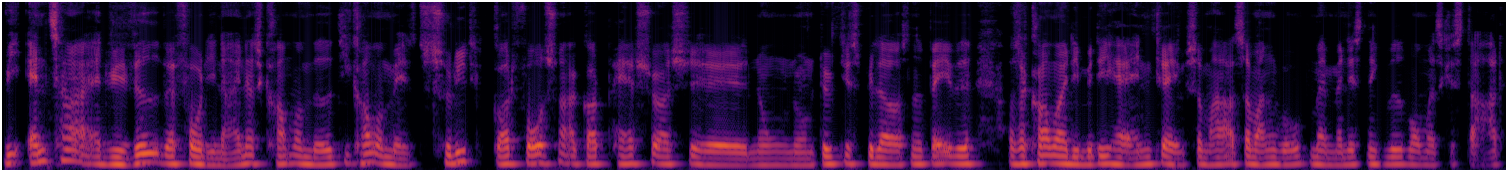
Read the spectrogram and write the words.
vi antager, at vi ved, hvad 49ers kommer med. De kommer med et solidt, godt forsvar, godt pass rush, øh, nogle, nogle dygtige spillere også nede bagved, og så kommer de med det her angreb, som har så mange våben, at man næsten ikke ved, hvor man skal starte.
